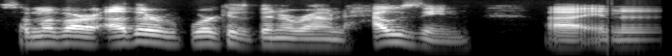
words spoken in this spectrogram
Some of our other work has been around housing. Uh, in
